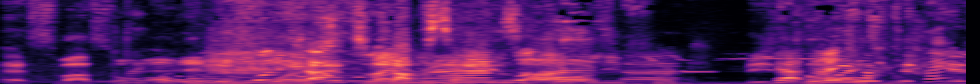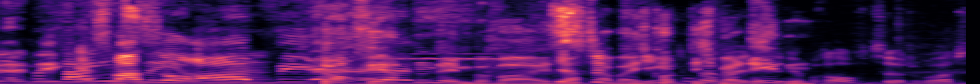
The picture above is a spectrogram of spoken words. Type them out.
Es war so Ich obvious. hab's Boah, jetzt- Ich hab's doch gesagt. Holy fuck. Wieso Ja, wolltet keine ihr denn nicht? Es war so Beweise, obvious. Doch, wir hatten den Beweis, aber ich konnte nicht mehr Beweis, reden. what?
